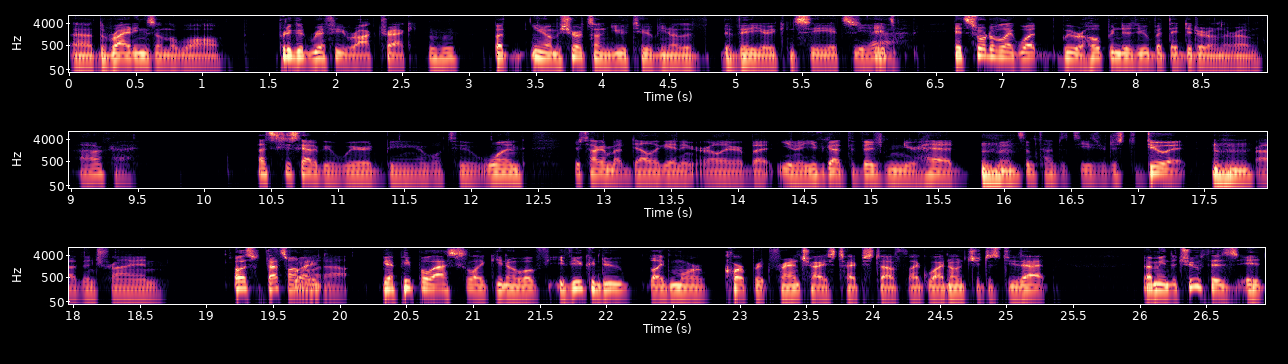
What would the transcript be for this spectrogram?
uh, "The Writings on the Wall." Pretty good riffy rock track. Mm-hmm. But you know, I'm sure it's on YouTube. You know, the the video you can see. It's Yeah. it's it's sort of like what we were hoping to do, but they did it on their own. Okay. That's just got to be weird being able to one. You're talking about delegating earlier, but you know you've got the vision in your head, Mm-hmm. but sometimes it's easier just to do it rather than try and. Oh, that's, that's why. it out. Yeah, people ask like, you know, if, if you can do like more corporate franchise type stuff, like why don't you just do that? I mean, the truth is, it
